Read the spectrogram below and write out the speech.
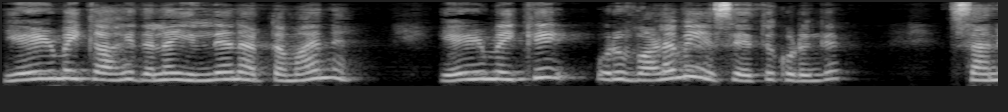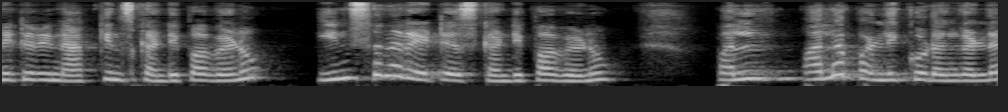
ஏழ்மைக்காக இதெல்லாம் இல்லைன்னு அர்த்தமா என்ன? ஏழ்மைக்கு ஒரு வளமையை சேர்த்து கொடுங்க. சானிட்டரி நாப்கின்ஸ் கண்டிப்பா வேணும். இன்சனரேட்டர்ஸ் கண்டிப்பா வேணும். பல் பல பள்ளிக்கூடங்கள்ல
